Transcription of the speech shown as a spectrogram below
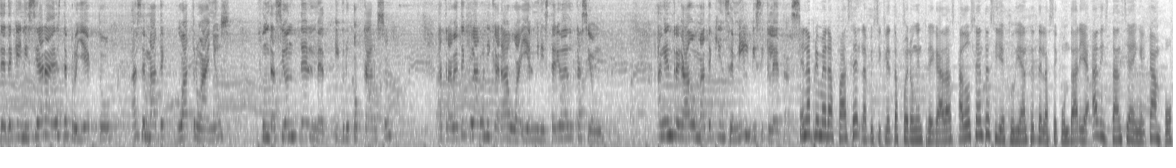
Desde que iniciara este proyecto, hace más de cuatro años, Fundación Telmet y Grupo Carso, a través de Claro Nicaragua y el Ministerio de Educación, han entregado más de 15 mil bicicletas. En la primera fase, las bicicletas fueron entregadas a docentes y estudiantes de la secundaria a distancia en el campo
